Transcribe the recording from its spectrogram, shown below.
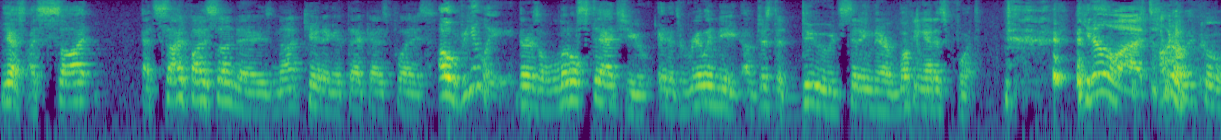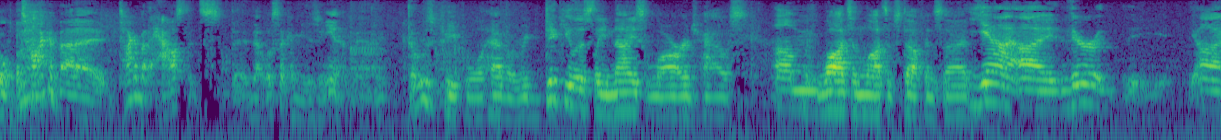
Yes, I saw it at Sci-Fi Sundays. Not kidding, at that guy's place. Oh, really? There's a little statue, and it's really neat, of just a dude sitting there looking at his foot. You know, uh, talk, Really cool. talk about a talk about a house that's that looks like a museum, man. Those people have a ridiculously nice, large house Um, lots and lots of stuff inside. Yeah, uh, they're uh,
